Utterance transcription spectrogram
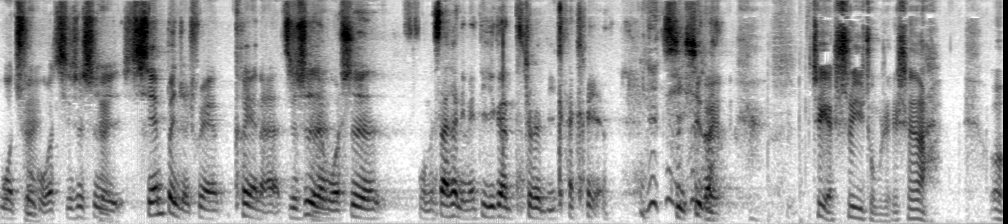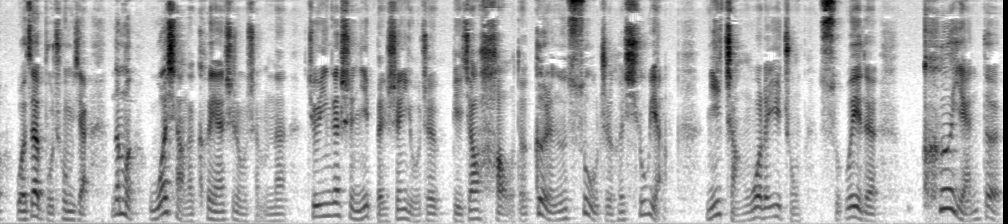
我出国其实是先奔着科研科研来的，只是我是我们三个里面第一个就是离开科研 体系对的。，这也是一种人生啊。哦，我再补充一下，那么我想的科研是种什么呢？就应该是你本身有着比较好的个人的素质和修养，你掌握了一种所谓的科研的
